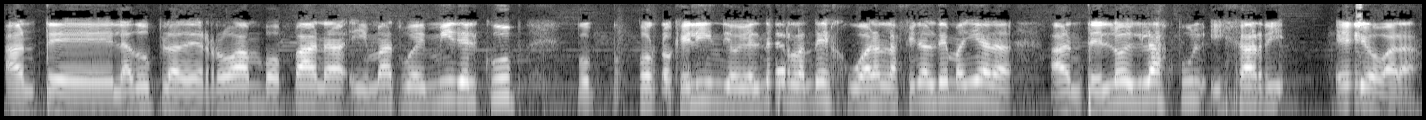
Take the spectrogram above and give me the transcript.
ante la dupla de Roambo Pana y Matway Middle Cup por, lo que el indio y el neerlandés jugarán la final de mañana ante Lloyd Glasspool y Harry Vara.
